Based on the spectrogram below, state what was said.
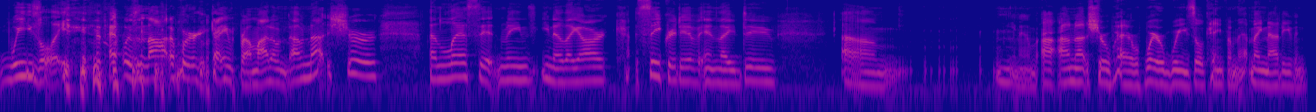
weaselly. that was not where it came from. I don't. I'm not sure, unless it means you know they are secretive and they do. Um, you know, I, am not sure where, where weasel came from. That may not even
